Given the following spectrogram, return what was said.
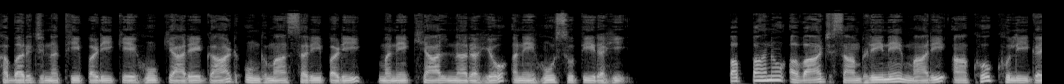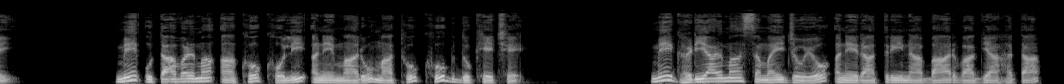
ખબર જ નથી પડી કે હું ક્યારે ગાઢ ઊંઘમાં સરી પડી, મને ખ્યાલ ન રહ્યો અને હું સૂતી રહી. પપ્પાનો અવાજ સાંભળીને મારી આંખો ખુલી ગઈ. મેં ઉતાવળમાં આંખો ખોલી અને મારું માથું ખૂબ દુખે છે. મેં ઘડિયાળમાં સમય જોયો અને રાત્રિના બાર વાગ્યા હતા,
